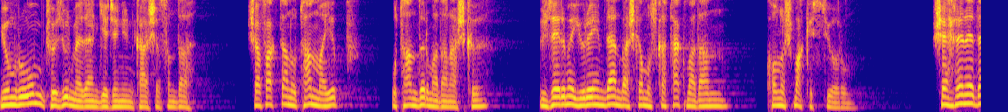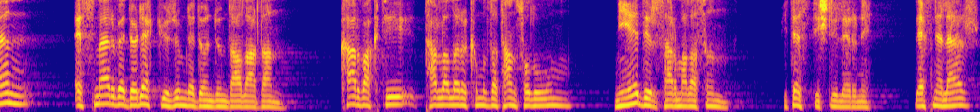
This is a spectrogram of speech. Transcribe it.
yumruğum çözülmeden gecenin karşısında, şafaktan utanmayıp, utandırmadan aşkı, üzerime yüreğimden başka muska takmadan konuşmak istiyorum. Şehreneden esmer ve dölek yüzümle döndüm dağlardan. Kar vakti tarlaları kımıldatan soluğum, niyedir sarmalasın vites dişlilerini. Defneler,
